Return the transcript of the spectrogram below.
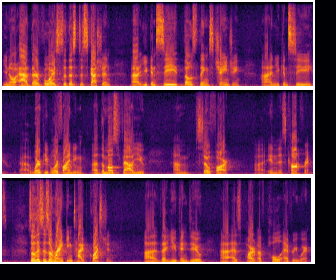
you know, add their voice to this discussion, uh, you can see those things changing. Uh, and you can see uh, where people are finding uh, the most value um, so far uh, in this conference. So this is a ranking type question uh, that you can do uh, as part of Poll Everywhere.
